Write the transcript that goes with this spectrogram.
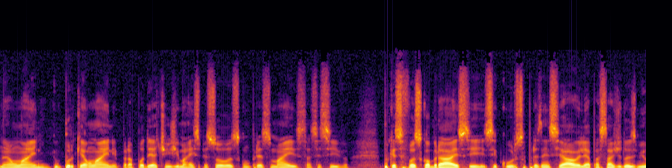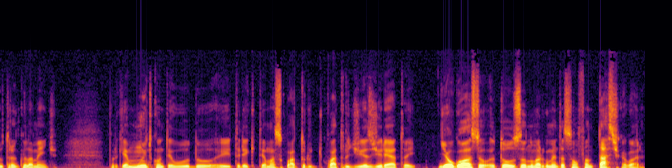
né, online. Por que online? Para poder atingir mais pessoas com preço mais acessível. Porque se fosse cobrar esse, esse curso presencial, ele ia passar de 2 mil tranquilamente. Porque é muito conteúdo e teria que ter umas quatro, quatro dias direto aí. E eu gosto, eu estou usando uma argumentação fantástica agora.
